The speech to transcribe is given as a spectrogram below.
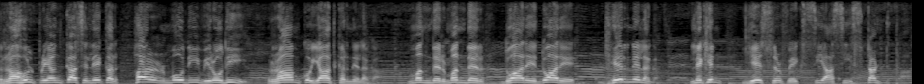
राहुल प्रियंका से लेकर हर मोदी विरोधी राम को याद करने लगा। मंदिर मंदिर, द्वारे द्वारे घेरने लगा। लेकिन यह सिर्फ़ एक सियासी स्टंट था।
